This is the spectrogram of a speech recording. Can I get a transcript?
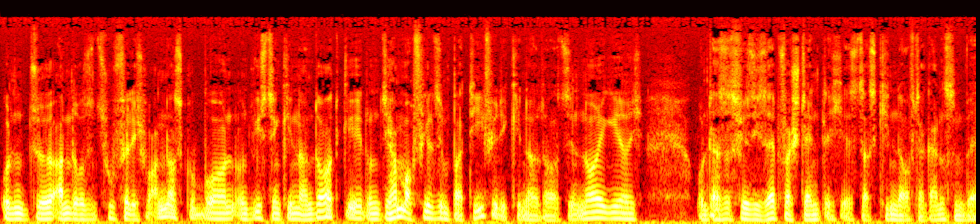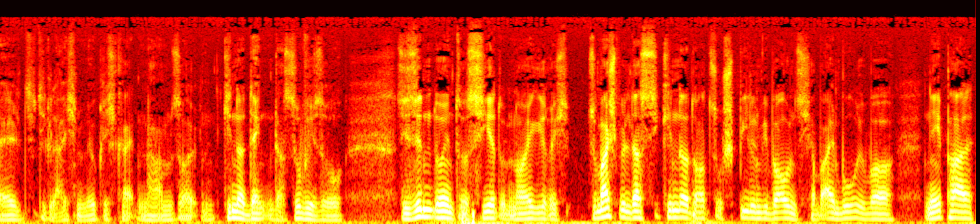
und äh, andere sind zufällig woanders geboren und wie es den Kindern dort geht. Und sie haben auch viel Sympathie für die Kinder dort, sind neugierig und dass es für sie selbstverständlich ist, dass Kinder auf der ganzen Welt die gleichen Möglichkeiten haben sollten. Kinder denken das sowieso. Sie sind nur interessiert und neugierig. Zum Beispiel, dass die Kinder dort so spielen wie bei uns. Ich habe ein Buch über Nepal.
